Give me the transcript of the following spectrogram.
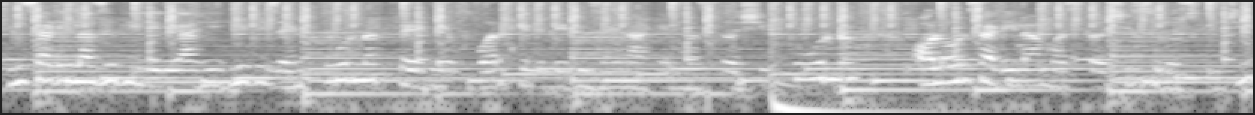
ही साडीला जी दिलेली आहे ही डिझाईन पूर्ण थ्रेडने वर्क केलेली डिझाईन आहे. मस्त अशी पूर्ण ऑल ओव्हर साडीला मस्त अशी सिरोस्कीची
